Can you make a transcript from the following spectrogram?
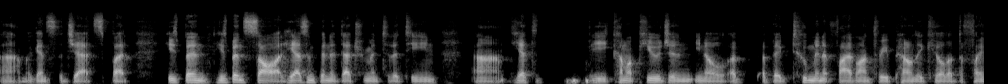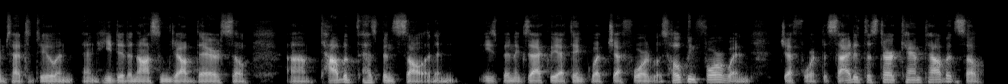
um, against the Jets. But he's been he's been solid. He hasn't been a detriment to the team. Um, he had to he come up huge in you know a, a big two minute five on three penalty kill that the Flames had to do, and and he did an awesome job there. So um, Talbot has been solid, and he's been exactly I think what Geoff Ward was hoping for when Geoff Ward decided to start Cam Talbot. So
